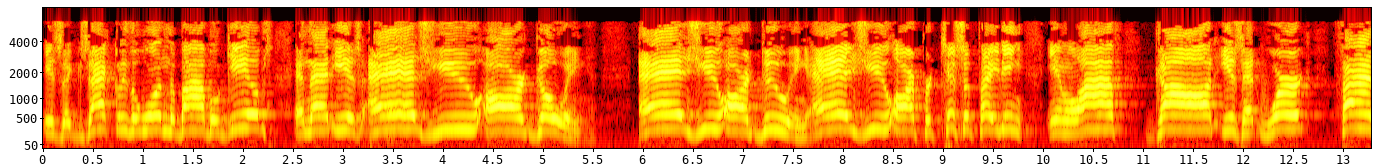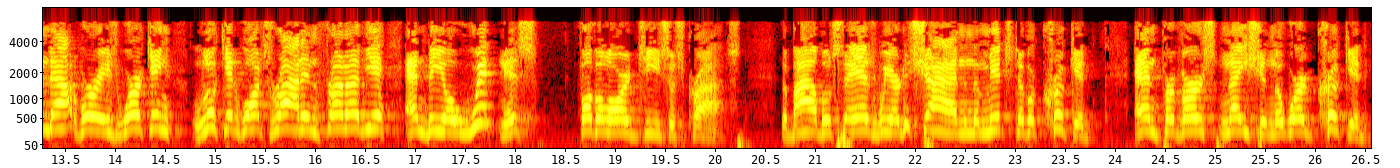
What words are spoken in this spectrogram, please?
is exactly the one the Bible gives, and that is as you are going. As you are doing, as you are participating in life, God is at work. Find out where He's working, look at what's right in front of you, and be a witness for the Lord Jesus Christ. The Bible says we are to shine in the midst of a crooked and perverse nation. The word crooked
